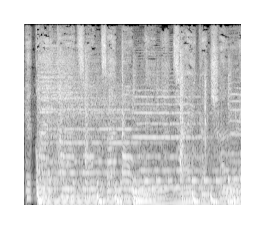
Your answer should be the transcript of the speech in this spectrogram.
别怪他总在梦里才敢承认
